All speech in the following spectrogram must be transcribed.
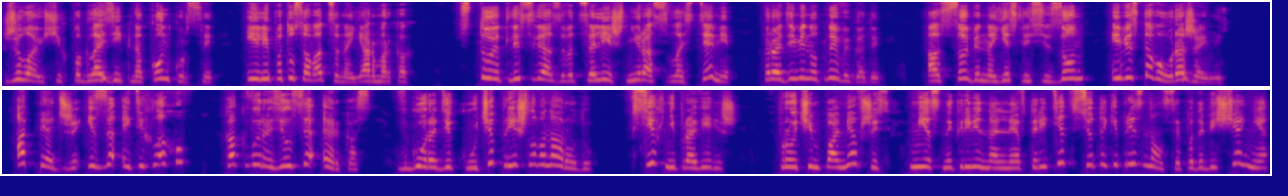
желающих поглазеть на конкурсы или потусоваться на ярмарках. Стоит ли связываться лишний раз с властями ради минутной выгоды? Особенно если сезон и без того урожайный. Опять же, из-за этих лохов, как выразился Эркас, в городе куча пришлого народу. Всех не проверишь. Впрочем, помявшись, местный криминальный авторитет все-таки признался под обещание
